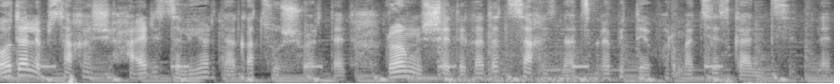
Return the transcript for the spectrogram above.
მოდელებს სახეში ჰაერის ძლიერ ნაკადს უშვერდნენ, რომლის შედეგადაც სახის ნაწილები დეფორმაციას განიცდიდნენ.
